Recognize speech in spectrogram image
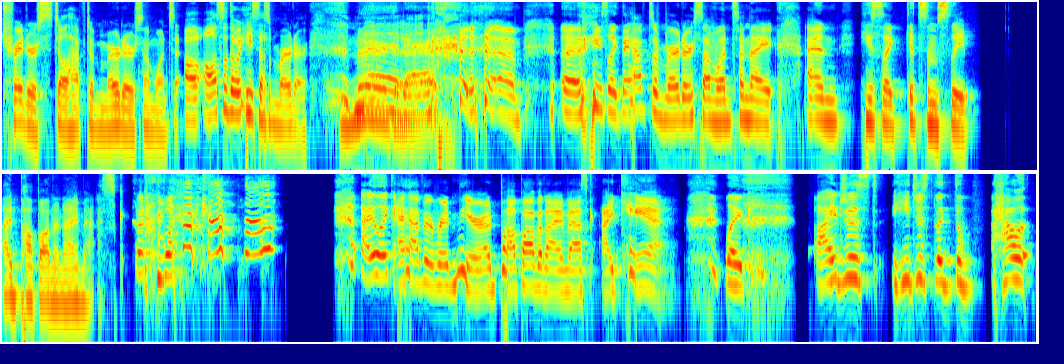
traitors still have to murder someone. To- oh, also the way he says murder. Murder. um, uh, he's like, they have to murder someone tonight. And he's like, get some sleep. I'd pop on an eye mask. And I'm like, I like, I have it written here. I'd pop on an eye mask. I can't. Like, I just, he just like the, how,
